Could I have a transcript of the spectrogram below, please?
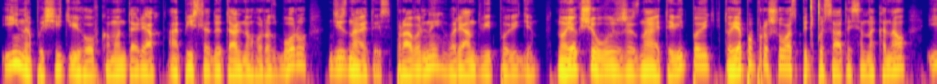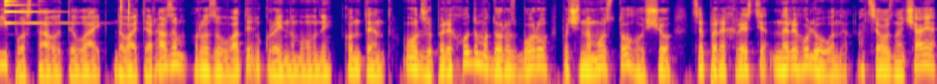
і напишіть його в коментарях. А після детального розбору дізнайтесь правильний варіант відповіді. Ну а якщо ви вже знаєте відповідь, то я попрошу вас підписатися на канал і поставити лайк. Давайте разом розвивати україномовний контент. Отже, переходимо до розбору. Почнемо з того, що це перехрестя не регульоване, а це означає,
